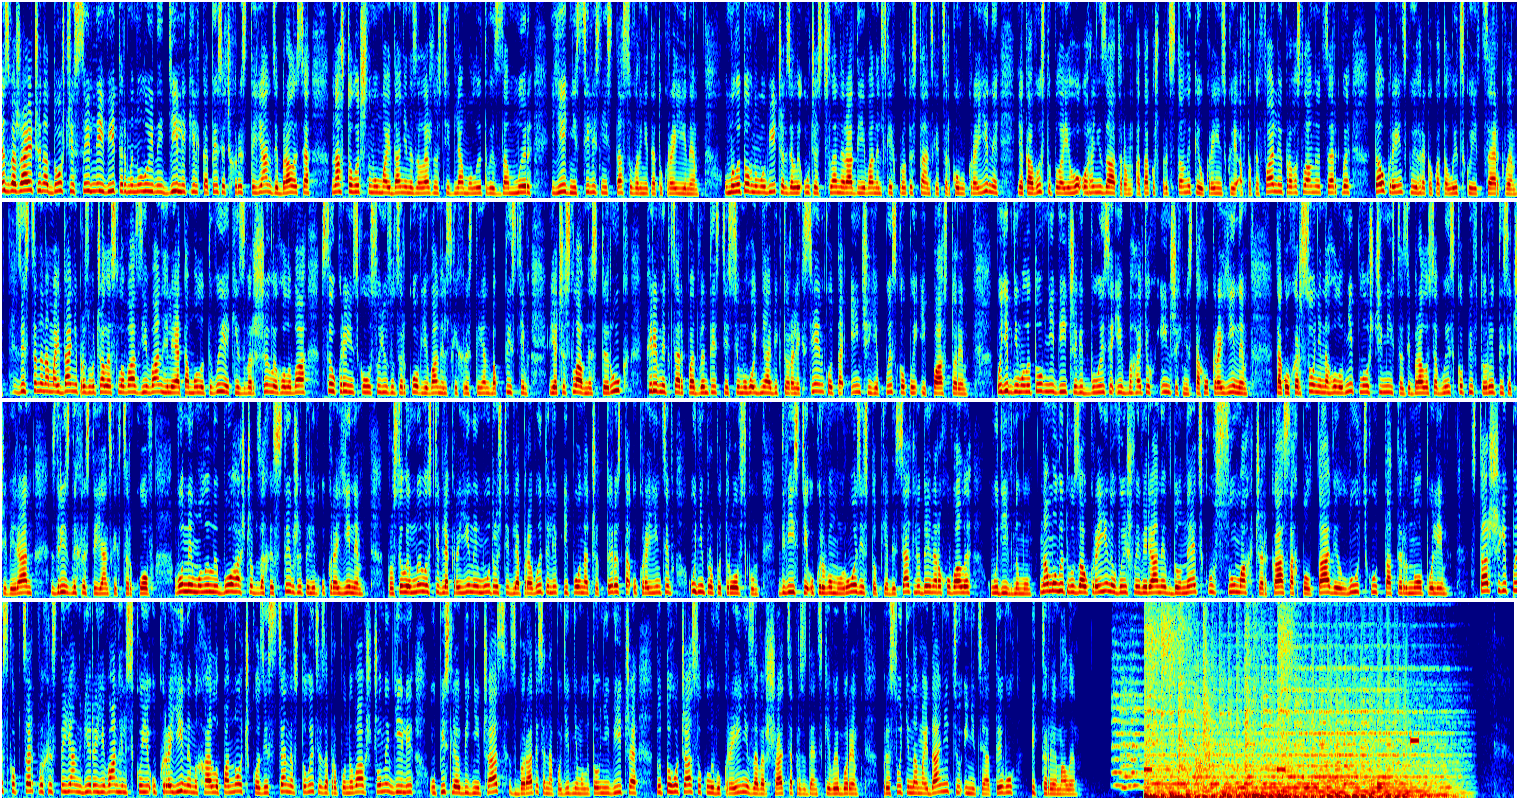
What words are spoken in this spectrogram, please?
Незважаючи на дощ і сильний вітер минулої неділі, кілька тисяч християн зібралися на столичному майдані незалежності для молитви за мир, єдність, цілісність та суверенітет України. У молитовному віче взяли участь члени Ради євангельських протестантських церков України, яка виступила його організатором, а також представники Української автокефальної православної церкви та Української греко-католицької церкви. Зі сцени на майдані прозвучали слова з Євангелія та молитви, які звершили голова Всеукраїнського союзу церков євангельських християн-баптистів В'ячеслав Нестерук, керівник церкви адвентистів сьомого дня Віктор Алєксєєнко та інші єпископи і пастори. Подібні молитовні вічі відбулися і в багатьох інших містах України. Так у Херсоні на головній площі міста зібралося близько півтори тисячі вірян з різних християнських церков. Вони молили Бога, щоб захистив жителів України. Просили милості для країни, мудрості для правителів і понад 400 українців у Дніпропетровську, 200 у Кривому Розі, 150 людей нарахували у Рівному. На молитву за Україну вийшли віряни в Донецьку, Сумах, Черкасах, Полтаві, Луцьку та Тернополі. Старший єпископ церкви християн віри Євангельської України Михайло Паночко зі сцени в столиці запропонував щонеділі у післяобідній час збиратися на подібні молитовні віче до того часу, коли в Україні завершаться президентські вибори. Присутні на майдані цю ініціативу підтримали.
